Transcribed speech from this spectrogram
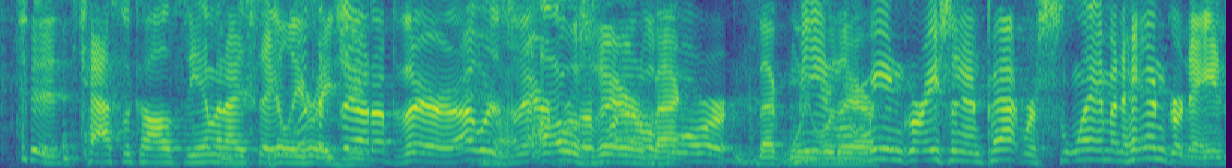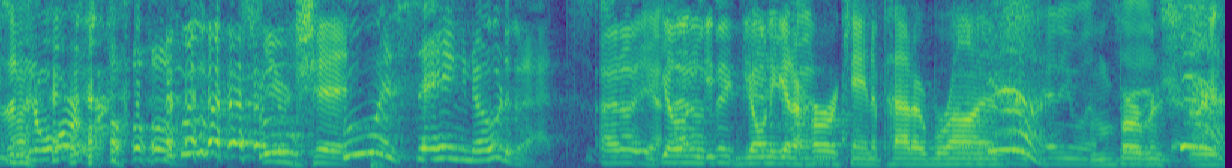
to Cassell Coliseum, and I say, Billy "Look Ray at that Jr. up there! I was there I for was the there Final back- Four. back when me we were and, there." Me and Grayson and Pat were slamming hand grenades in New Orleans. Huge hit. Who is saying no to that? I don't. Yeah, I Going, don't think going to get a hurricane at Pat O'Brien Anyone on Bourbon that. Street.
